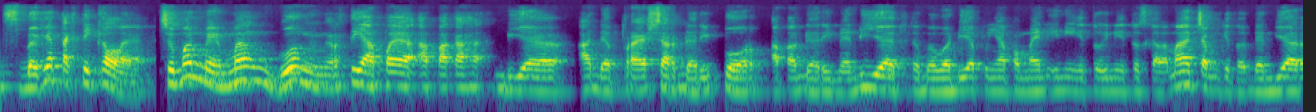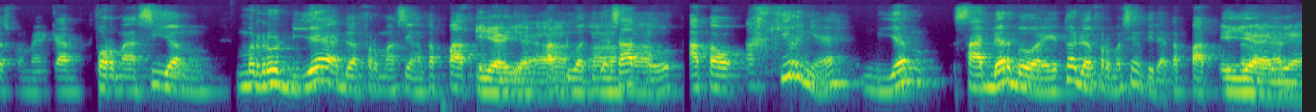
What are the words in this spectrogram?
sebagai tactical ya. Cuman memang gue ngerti apa ya apakah dia ada pressure dari board atau dari media gitu bahwa dia punya pemain ini itu ini itu segala macam gitu dan dia harus memainkan formasi yang menurut dia adalah formasi yang tepat gitu, Iya, iya. empat dua tiga satu atau akhirnya dia sadar bahwa itu adalah formasi yang tidak tepat. Gitu, Iya kan. iya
